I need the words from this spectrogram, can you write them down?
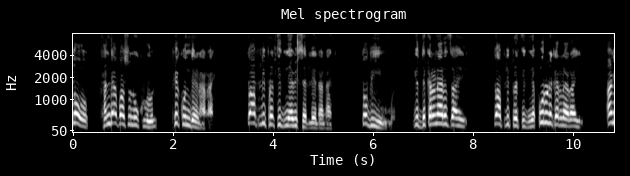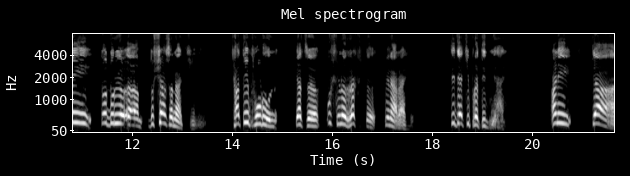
तो खांद्यापासून उखडून फेकून देणार आहे. तो आपली प्रतिज्ञा विसरलेला नाही. तो भीम युद्ध करणारच आहे. तो आपली प्रतिज्ञा पूर्ण करणार आहे. आणि तो दुर्यो दुःशासनाची छाती फोडून त्याचं उष्ण रक्त पिणार आहे. ती त्याची प्रतिज्ञा आहे. आणि त्या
